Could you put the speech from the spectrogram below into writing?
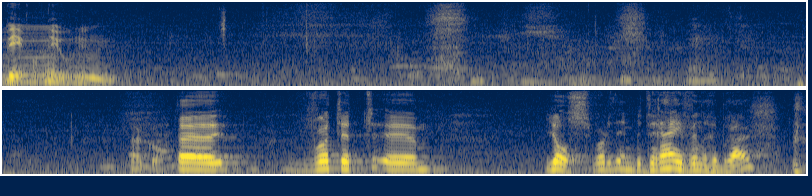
Weer opnieuw nu. Eh, wordt het, ehm, Jos, wordt het in bedrijven gebruikt?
